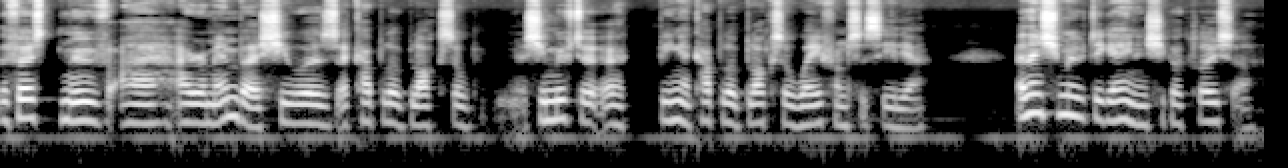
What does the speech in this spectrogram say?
the first move I, I remember, she was a couple of blocks, of, she moved to uh, being a couple of blocks away from Cecilia. And then she moved again and she got closer.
